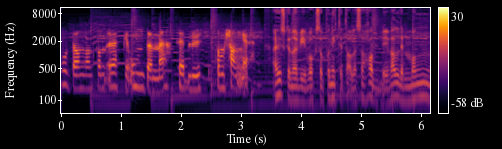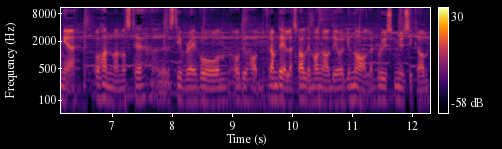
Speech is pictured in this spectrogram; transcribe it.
hvordan man kan øke omdømmet til blues som sjanger. Jeg husker når vi vokste opp på 90-tallet, så hadde vi veldig mange å henvende oss til. Steve Ray Vaughan, og du hadde fremdeles veldig mange av de originale bluesmusikerne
